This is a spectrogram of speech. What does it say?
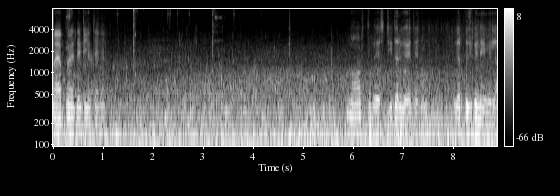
मैप में देख लेते हैं। नॉर्थ वेस्ट इधर गए थे हम। इधर कुछ भी नहीं मिला।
